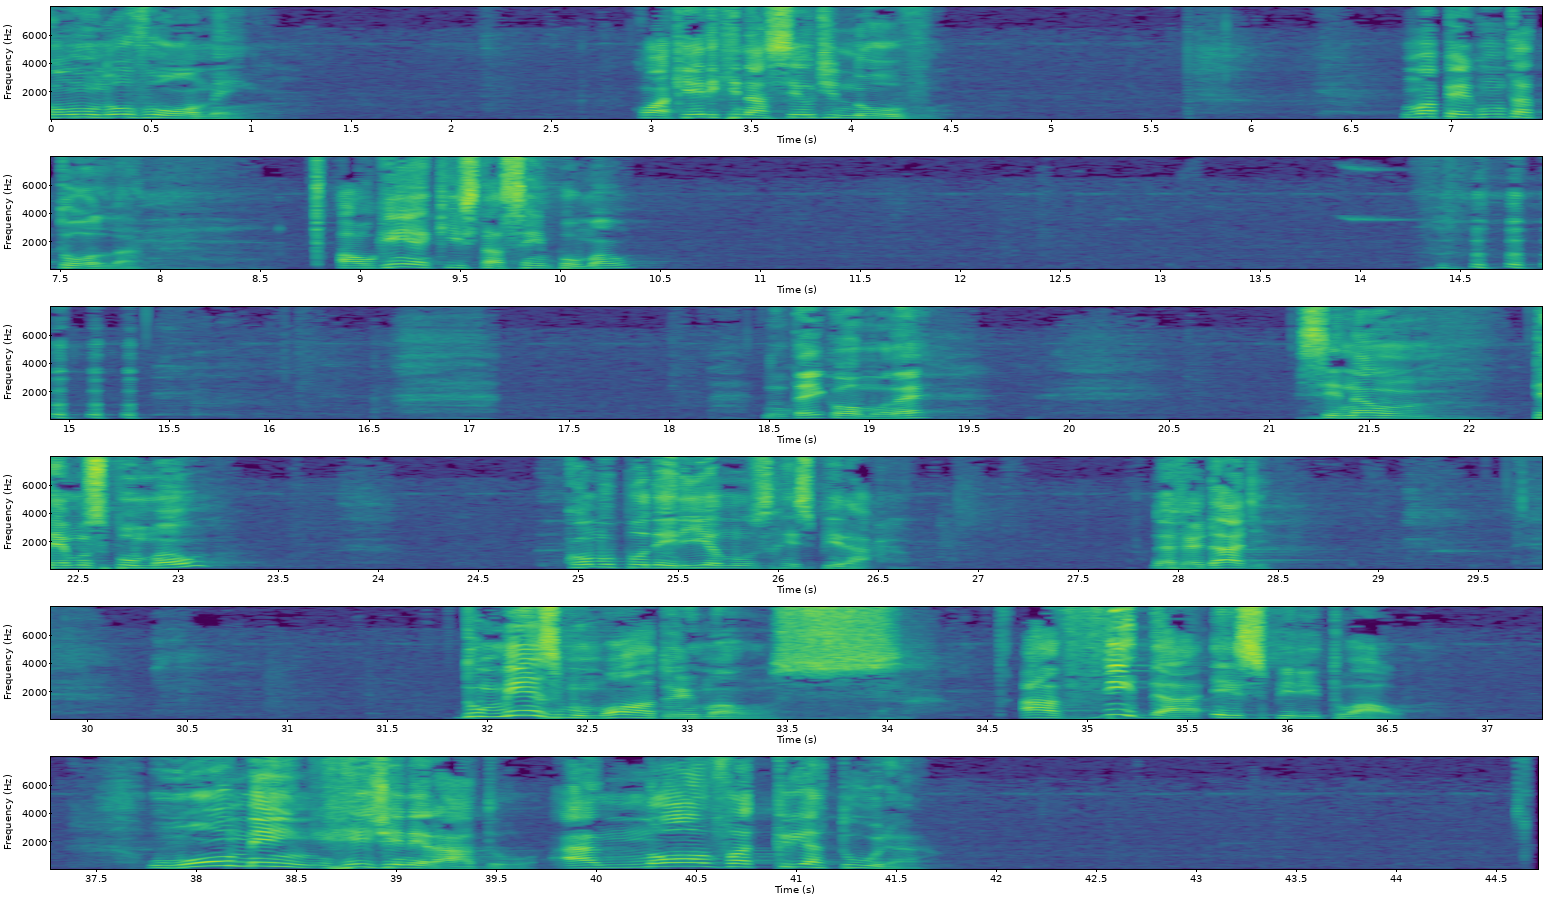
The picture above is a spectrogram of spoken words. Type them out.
com um novo homem, com aquele que nasceu de novo. Uma pergunta tola: alguém aqui está sem pulmão? Não tem como, né? Se não temos pulmão, como poderíamos respirar. Não é verdade? Do mesmo modo, irmãos, a vida espiritual, o homem regenerado, a nova criatura,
